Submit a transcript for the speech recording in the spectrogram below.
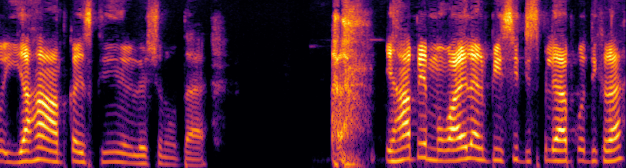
तो यहाँ आपका स्क्रीन रेजुलेशन होता है। यहाँ पे मोबाइल एंड पीसी डिस्प्ले आपको दिख रहा है।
